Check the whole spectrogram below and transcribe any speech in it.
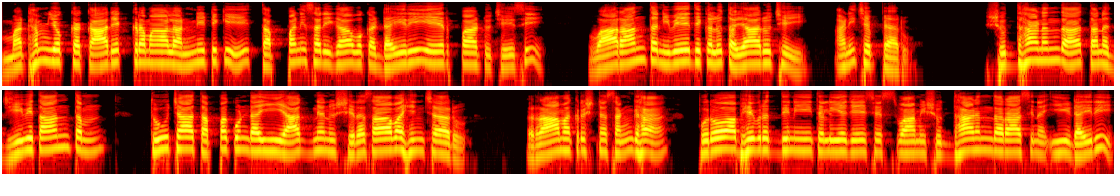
మఠం యొక్క కార్యక్రమాలన్నిటికీ తప్పనిసరిగా ఒక డైరీ ఏర్పాటు చేసి వారాంత నివేదికలు తయారు చేయి అని చెప్పారు. శుద్ధానంద తన జీవితాంతం తూచా తప్పకుండా ఈ ఆజ్ఞను శిరసావహించారు. రామకృష్ణ సంఘ పురోభివృద్ధిని తెలియజేసే స్వామి శుద్ధానంద రాసిన ఈ డైరీ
